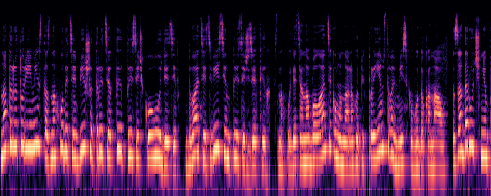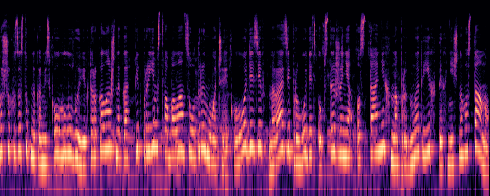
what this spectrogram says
на території міста знаходиться більше 30 тисяч колодязів, 28 тисяч з яких знаходяться на балансі комунального підприємства «Міськводоканал». За дорученням першого заступника міського голови Віктора Калашника, підприємства балансоутримувачі колодязів наразі проводять обстеження останніх на предмет їх технічного стану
